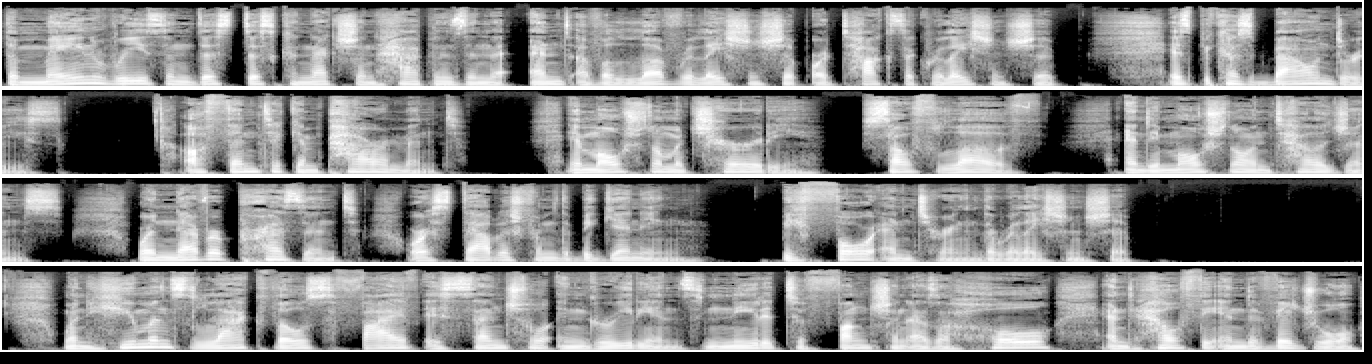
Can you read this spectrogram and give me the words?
The main reason this disconnection happens in the end of a love relationship or toxic relationship is because boundaries, authentic empowerment, emotional maturity, self love, and emotional intelligence were never present or established from the beginning before entering the relationship. When humans lack those five essential ingredients needed to function as a whole and healthy individual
